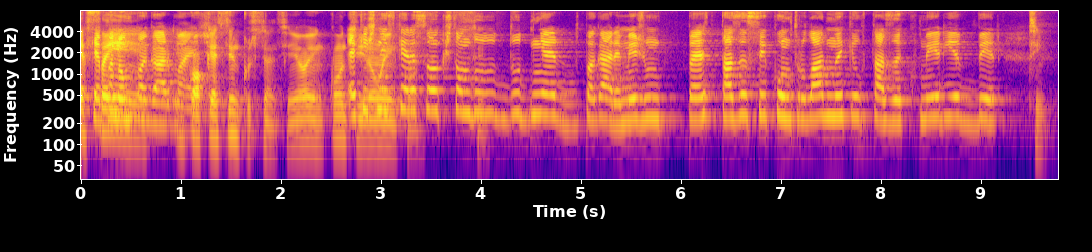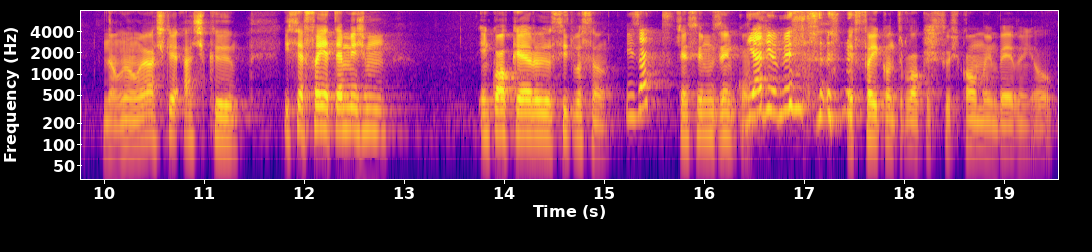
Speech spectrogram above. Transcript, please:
é Que é para não em- pagar em mais. qualquer circunstância. Ou encontro É que isto não nem sequer é só a questão do, do dinheiro de pagar, é mesmo estás a ser controlado naquilo que estás a comer e a beber. Sim. Não, não, eu acho que, acho que isso é feio até mesmo em qualquer situação, Exato. sem ser nos encontros. Diariamente. É feio controlar o que as pessoas comem, bebem ou,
